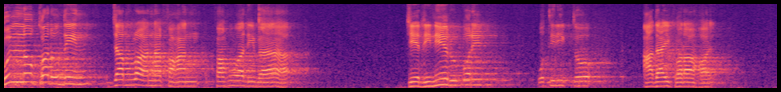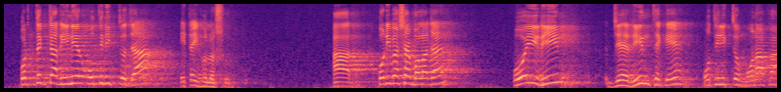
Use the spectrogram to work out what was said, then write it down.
কুল্লু করুদ্দিন জাররা নাফান যে ঋণের উপরে অতিরিক্ত আদায় করা হয়, প্রত্যেকটা ঋণের অতিরিক্ত যা, এটাই হলো সুদ। আর পরিভাষায় বলা যায়, ওই ঋণ, যে ঋণ থেকে অতিরিক্ত মুনাফা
